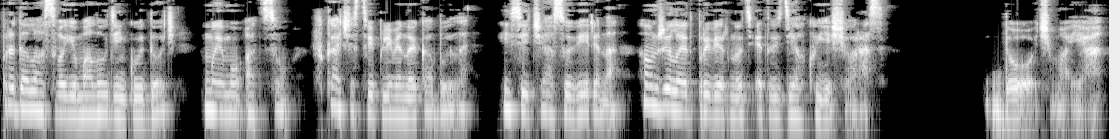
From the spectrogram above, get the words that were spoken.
продала свою молоденькую дочь моему отцу в качестве племенной кобылы, и сейчас, уверена, он желает провернуть эту сделку еще раз. «Дочь моя!»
